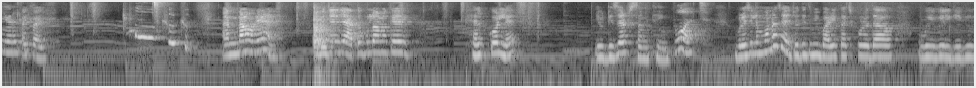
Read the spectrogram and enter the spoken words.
Yes. High five. And now রেন তুমি যে যে এতগুলো আমাকে হেল্প করলে ইউ ডিজার্ভ সামথিং What? বলেছিলাম মনে আছে যদি তুমি বাড়ির কাজ করে দাও we will give you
